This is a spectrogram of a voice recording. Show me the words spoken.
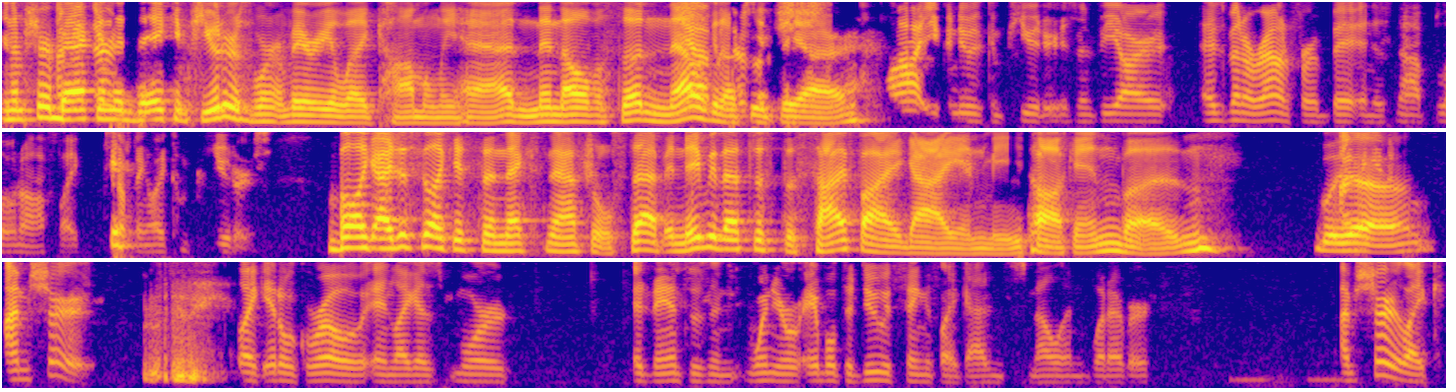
And I'm sure mean, back in the day, computers weren't very like commonly had, and then all of a sudden now Yeah, look but at how there's, cute they are. A lot you can do with computers and VR has been around for a bit and is not blown off like something like computers. But like, I just feel like it's the next natural step, and maybe that's just the sci-fi guy in me talking. But But I yeah, I'm sure like it'll grow and like as more advances and when you're able to do things like add and smell and whatever. I'm sure like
